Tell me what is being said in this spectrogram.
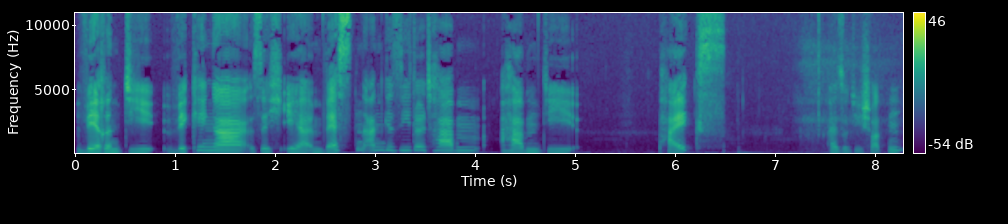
während die Wikinger sich eher im Westen angesiedelt haben, haben die Pikes, also die Schotten,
